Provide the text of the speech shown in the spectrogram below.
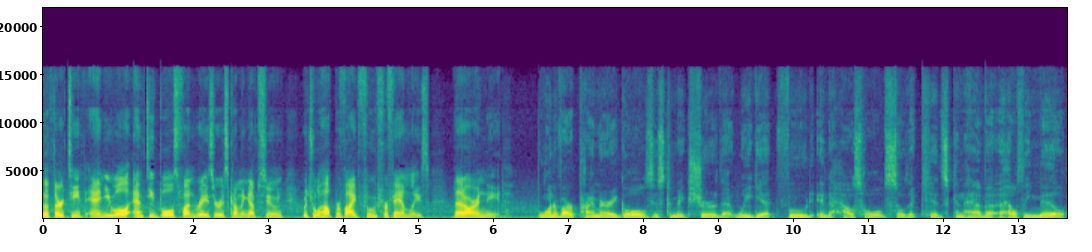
The 13th annual Empty Bowls fundraiser is coming up soon, which will help provide food for families that are in need. One of our primary goals is to make sure that we get food into households so that kids can have a, healthy meal.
